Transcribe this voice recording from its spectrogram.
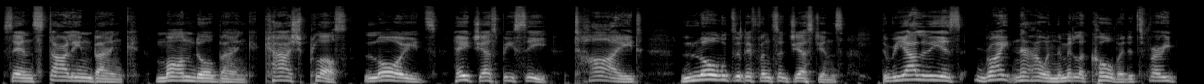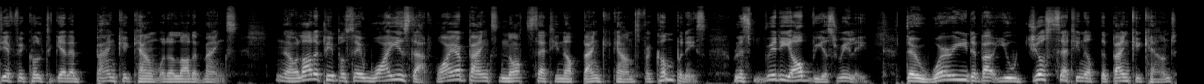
saying Starling Bank, Monzo Bank, Cash Plus, Lloyds, HSBC, Tide, loads of different suggestions. The reality is, right now in the middle of COVID, it's very difficult to get a bank account with a lot of banks. Now, a lot of people say, why is that? Why are banks not setting up bank accounts for companies? Well, it's really obvious, really. They're worried about you just setting up the bank account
